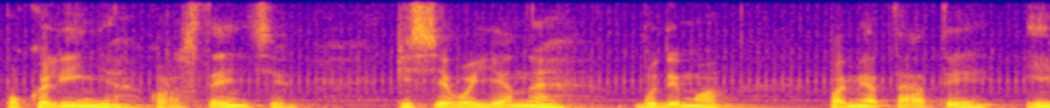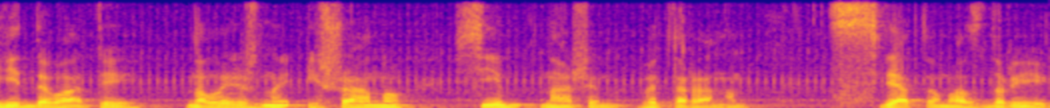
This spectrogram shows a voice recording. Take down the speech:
покоління коростенців, післявоєнне, будемо пам'ятати і віддавати належне і шану всім нашим ветеранам. Святом вас, дорогі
